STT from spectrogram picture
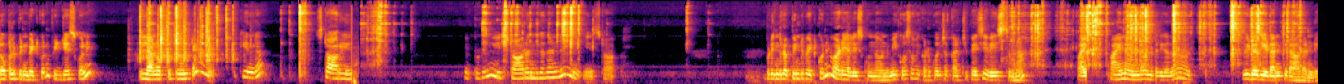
లోపల పిన్ పెట్టుకొని ఫిట్ చేసుకొని ఇలా నొక్కుతూ ఉంటే కింద స్టార్ ఇప్పుడు ఈ స్టార్ ఉంది కదండి ఈ స్టార్. ఇప్పుడు ఇందులో పిండి పెట్టుకొని వడియాలు వేసుకుందామండి. మీకోసం ఇక్కడ కొంచెం కర్చిపేసి వేస్తున్నా. పై పైన ఎండ ఉంటుంది కదా వీడియో తీయడానికి రాదండి.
